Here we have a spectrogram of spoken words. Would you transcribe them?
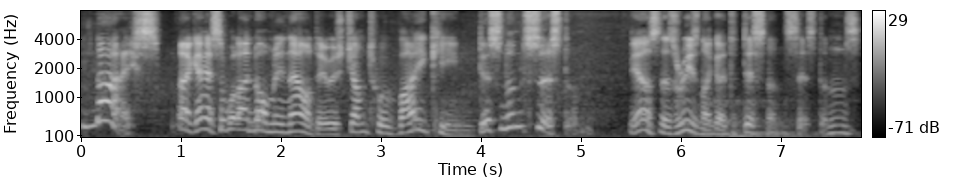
Nice. Okay, so what I normally now do is jump to a Vy'keen dissonant system. Yes, there's a reason I go to dissonant systems.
